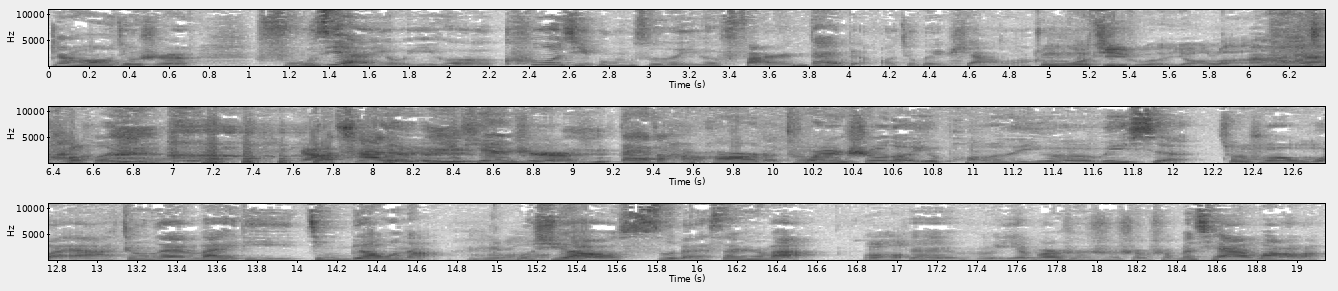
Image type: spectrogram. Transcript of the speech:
然后就是福建有一个科技公司的一个法人代表就被骗了。中国技术的摇篮，啊，科技公司。然后他就有一天是待的好好的，突然收到一个朋友的一个微信，就是说我呀正在外地竞标呢，我需要四百三十万，啊这也不知道是是什什么钱，忘了，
